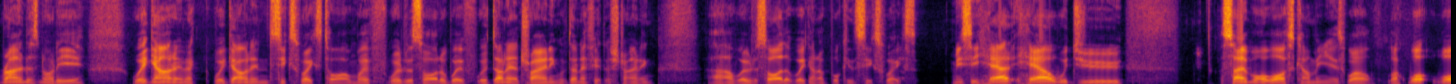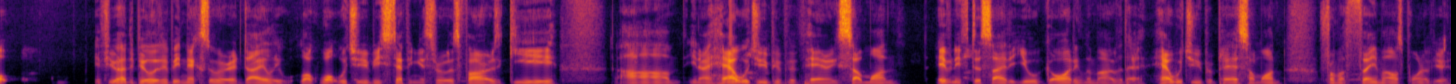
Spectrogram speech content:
Rona's not here. We're going in. A, we're going in six weeks' time. We've we've decided we've we've done our training. We've done our fitness training. Uh, we've decided that we're going to book in six weeks. Missy, how how would you say my wife's coming as well? Like what what if you had the ability to be next to her at daily? Like what would you be stepping you through as far as gear? Um, you know, how would you be preparing someone even if to say that you were guiding them over there, how would you prepare someone from a female's point of view?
